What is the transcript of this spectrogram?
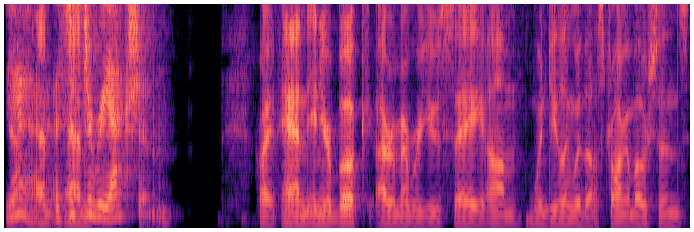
Yeah, Yeah, and- it's just and- a reaction. Right. And in your book, I remember you say, um, when dealing with uh, strong emotions,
